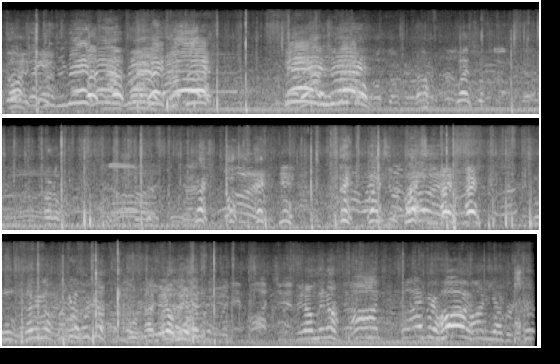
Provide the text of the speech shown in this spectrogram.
Hey, hey, hey! There we go, we're good, we're good. Middle, middle, middle. On, Ever hard! Body Ever.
